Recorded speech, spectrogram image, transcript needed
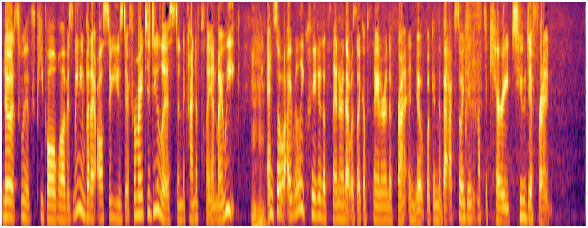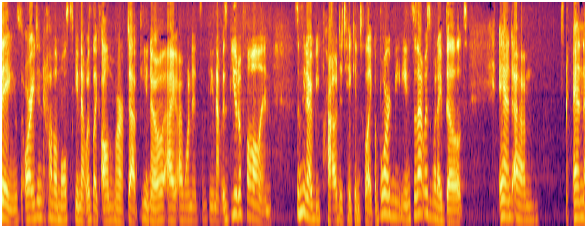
notes with people while I was meeting, but I also used it for my to do list and to kind of plan my week. Mm-hmm. And so I really created a planner that was like a planner in the front and notebook in the back. So I didn't have to carry two different things or I didn't have a Moleskine that was like all marked up. You know, I, I wanted something that was beautiful and something I would be proud to take into like a board meeting. So that was what I built. And, um, and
